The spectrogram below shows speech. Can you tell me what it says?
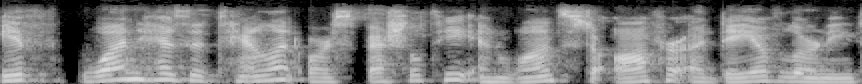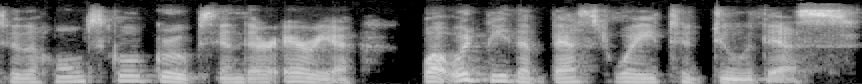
if one has a talent or specialty and wants to offer a day of learning to the homeschool groups in their area, what would be the best way to do this?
